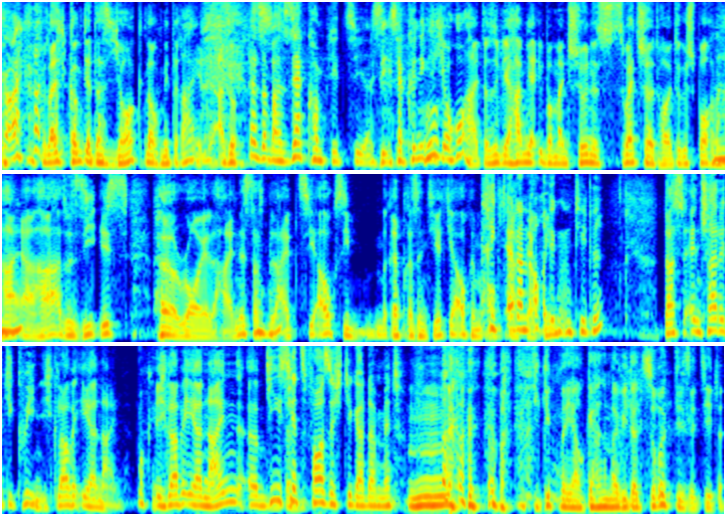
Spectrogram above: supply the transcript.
sein. vielleicht kommt ja das York noch mit rein. Also, das ist aber sehr kompliziert. Sie ist ja königliche Hoheit. Also wir haben ja über mein schönes Sweatshirt heute gesprochen, mhm. HRH. Also sie ist Her Royal Highness, das mhm. bleibt sie auch. Sie repräsentiert ja auch im Kriegt Auftrag er dann auch irgendeinen Titel? Das entscheidet die Queen. Ich glaube eher nein. Okay. Ich glaube eher nein. Äh, die ist jetzt vorsichtiger damit. die gibt man ja auch gerne mal wieder zurück, diese Titel.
